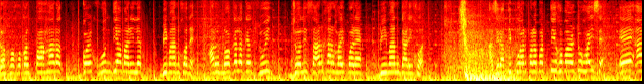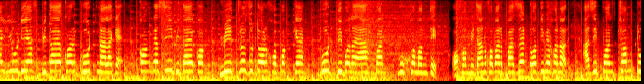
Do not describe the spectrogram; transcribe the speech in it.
দৰ্শকসকল পাহাৰত গৈ খুন্দিয়া মাৰিলে বিমানখনে আৰু লগে লগে জুই জ্বলি চাৰখাৰ হৈ পৰে বিমান গাড়ীখন। আজি ৰাতিপুৱাৰ পৰৱৰ্তী খবৰটো হৈছে A I U D F বিধায়কৰ ভোট নালাগে। কংগ্ৰেছী বিধায়কক মিত্ৰজোঁটৰ সপক্ষে ভোট দিবলৈ আহ্বান মুখ্যমন্ত্ৰীৰ। অসম বিধানসভাৰ বাজেট অধিৱেশনৰ আজি পঞ্চমটো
